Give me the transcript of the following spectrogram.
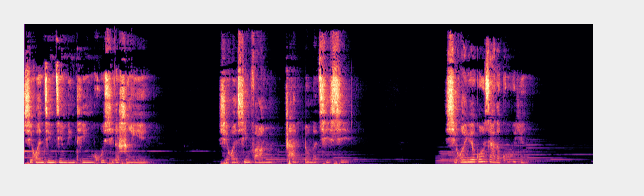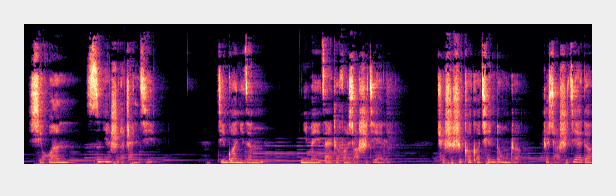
喜欢静静聆听呼吸的声音，喜欢心房颤动的气息，喜欢月光下的孤影，喜欢思念时的沉寂。尽管你在，你没在这方小世界里，却时时刻刻牵动着这小世界的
